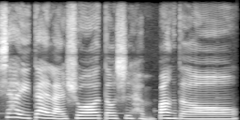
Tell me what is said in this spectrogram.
下一代来说都是很棒的哦。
